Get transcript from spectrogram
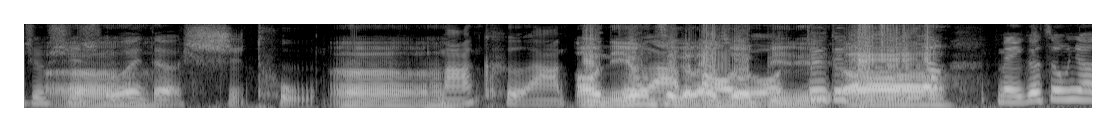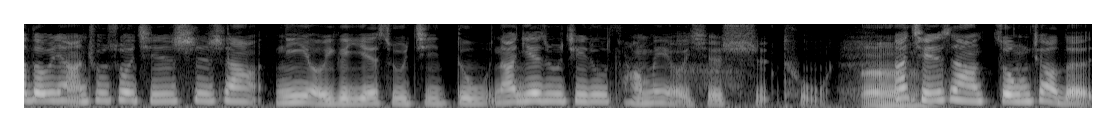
就是所谓的使徒，嗯，马可啊，哦，你用这个来做比喻，对对对，基督教每个宗教都一样，就是说，其实事实上，你有一个耶稣基督，那耶稣基督旁边有一些使徒，那其实上宗教的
